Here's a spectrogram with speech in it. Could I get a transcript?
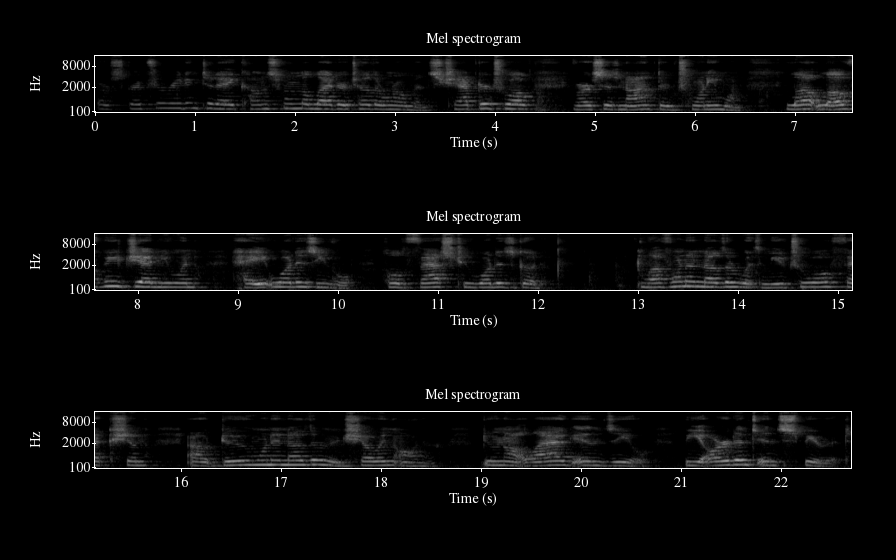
Our scripture reading today comes from the letter to the Romans, chapter 12, verses 9 through 21. Let love be genuine, hate what is evil, hold fast to what is good. Love one another with mutual affection, outdo one another in showing honor. Do not lag in zeal, be ardent in spirit.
